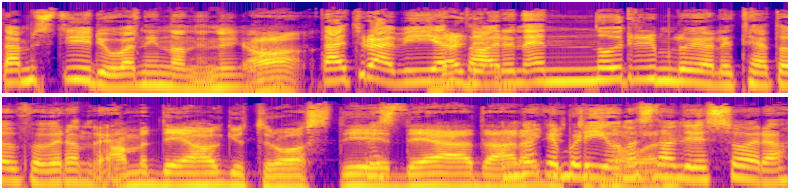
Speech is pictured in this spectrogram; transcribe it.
da. De styrer jo venninnene dine unna. Ja. Der tror jeg vi er jenter har en enorm lojalitet overfor hverandre. ja, men det har gutter òg, ass. De, er, der er dere blir jo nesten aldri såra.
